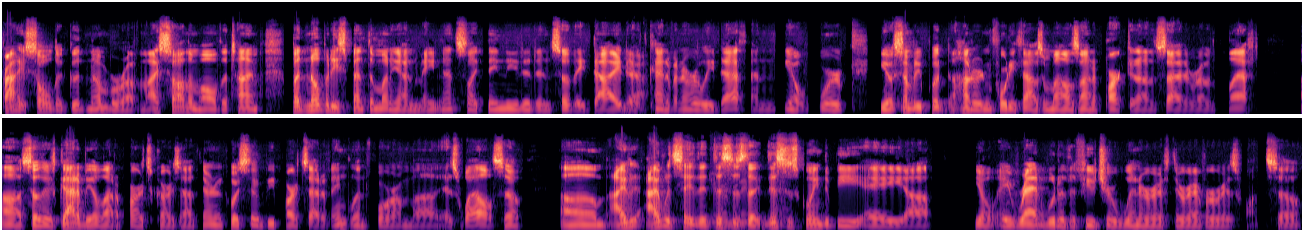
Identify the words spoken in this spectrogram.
probably sold a good number of them. I saw them all the time, but nobody spent the money on maintenance like they needed, and so they died Yeah. a kind of an early death. And you know, were you know somebody put 140,000 miles on it, parked it on the side of the road, and left. Uh, so there's got to be a lot of parts cars out there, and of course there'll be parts out of England for them uh, as well. So um, I I would say that this is the this yeah. is going to be a uh, you know a Radwood of the future winner if there ever is one. So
